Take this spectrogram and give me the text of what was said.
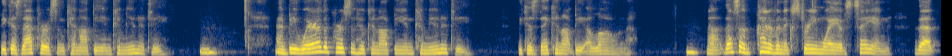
because that person cannot be in community. Mm-hmm. And beware the person who cannot be in community because they cannot be alone. Mm. Now, that's a kind of an extreme way of saying that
